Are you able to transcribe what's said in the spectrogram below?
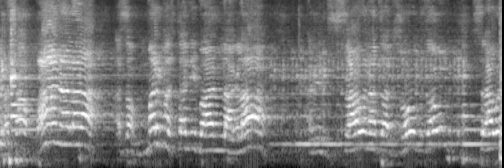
कसा बाण आला असा मर्मस्थानी बाण लागला. आणि श्रावणाचा झोप जाऊन श्रावण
